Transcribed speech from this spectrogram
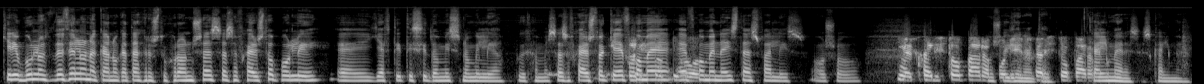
Κύριε Μπούλος, δεν θέλω να κάνω κατάχρηση του χρόνου σας. Σας ευχαριστώ πολύ ε, για αυτή τη σύντομη συνομιλία που είχαμε. Σας ευχαριστώ και εύχομαι, εύχομαι να είστε ασφαλείς όσο Ευχαριστώ πάρα όσο πολύ. Ευχαριστώ πάρα Καλημέρα σας. Καλημέρα.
